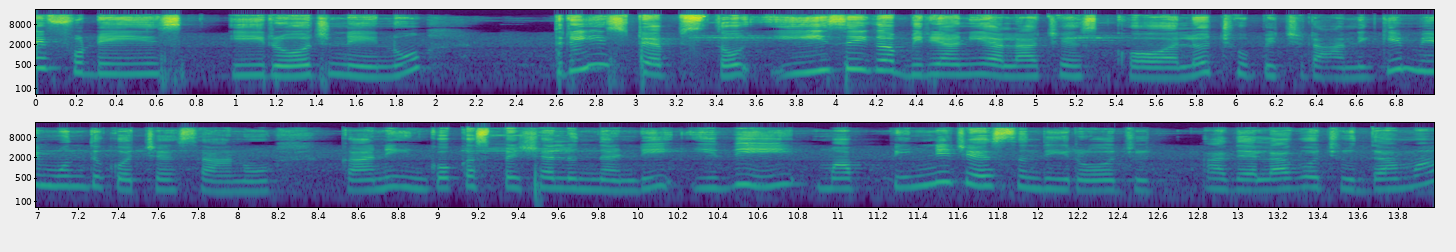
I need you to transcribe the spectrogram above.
హాయ్ ఫుడీస్ ఈరోజు నేను త్రీ స్టెప్స్తో ఈజీగా బిర్యానీ ఎలా చేసుకోవాలో చూపించడానికి మీ ముందుకు వచ్చేసాను. కానీ ఇంకొక స్పెషల్ ఉందండి. ఇది మా పిన్ని చేస్తుంది ఈరోజు అది ఎలాగో చూద్దామా?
